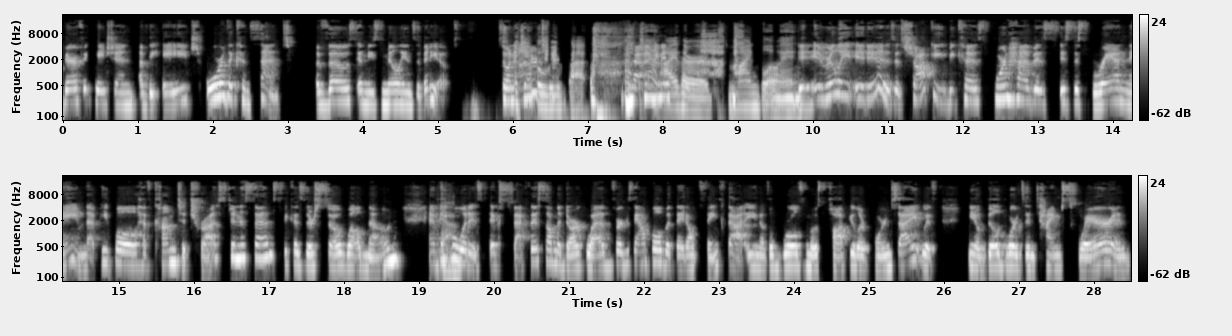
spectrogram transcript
verification of the age or the consent of those in these millions of videos. So I can't believe that. I can't I mean, either. It's mind blowing. It, it, really it is. It's shocking because Pornhub is is this brand name that people have come to trust in a sense because they're so well known, and people yeah. would expect this on the dark web, for example, but they don't think that you know the world's most popular porn site with you know billboards in Times Square and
